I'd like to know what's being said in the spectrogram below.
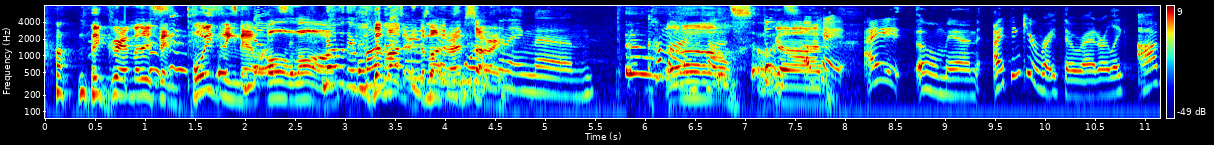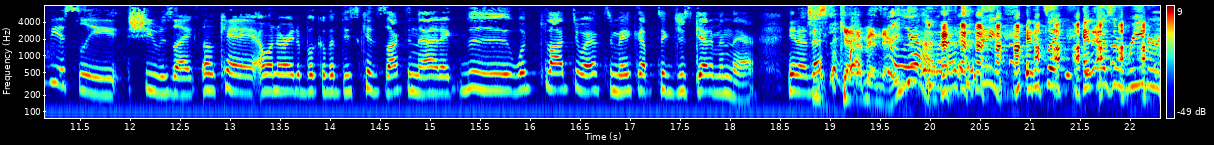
out the grandmother's been poisoning them No, all along. no, their the mother, the mother. I'm sorry. Poisoning them. Come on, Oh, Tod. so But, God. Okay, I oh man, I think you're right though, Rider. Like obviously she was like, okay, I want to write a book about these kids locked in the attic. Ugh, what plot do I have to make up to just get them in there? You know, just that's get them in there. Yeah, that's the thing. And it's like, and as a reader,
